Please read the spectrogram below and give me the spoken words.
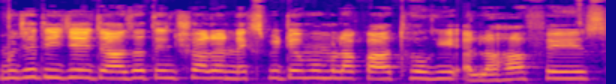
मुझे दीजिए इजाज़त। इंशाल्लाह नेक्स्ट वीडियो में मुलाकात होगी। अल्लाह हाफिज़।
